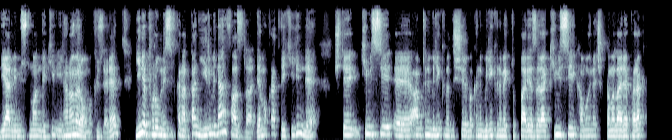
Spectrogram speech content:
diğer bir Müslüman vekil İlhan Ömer olmak üzere yine progresif kanattan 20'den fazla demokrat vekilin de işte kimisi e, Anthony Blinken'a Dışişleri Bakanı Blinken'a mektuplar yazarak, kimisi kamuoyuna açıklamalar yaparak,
